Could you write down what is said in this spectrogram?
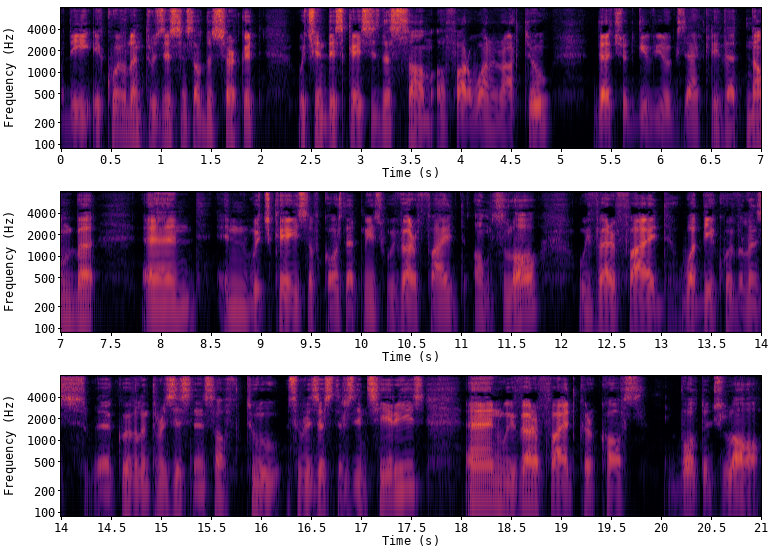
the equivalent resistance of the circuit, which in this case is the sum of R1 and R2, that should give you exactly that number and in which case, of course, that means we verified Ohm's law, we verified what the equivalence, equivalent resistance of two resistors in series, and we verified Kirchhoff's voltage law.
